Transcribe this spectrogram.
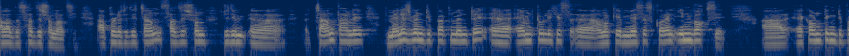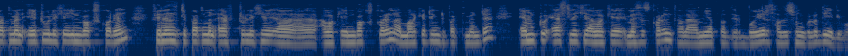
আলাদা সাজেশন আছে। আপনারা যদি চান সাজেশন যদি চান তাহলে ম্যানেজমেন্ট ডিপার্টমেন্টে এম টু লিখে আমাকে মেসেজ করেন ইনবক্সে আর অ্যাকাউন্টিং ডিপার্টমেন্ট এ টু লিখে ইনবক্স করেন ফিনান্স ডিপার্টমেন্ট এফ টু লিখে আমাকে ইনবক্স করেন আর মার্কেটিং ডিপার্টমেন্টে এম টু এস লিখে আমাকে মেসেজ করেন তাহলে আমি আপনাদের বইয়ের সাজেশনগুলো দিয়ে দিব।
